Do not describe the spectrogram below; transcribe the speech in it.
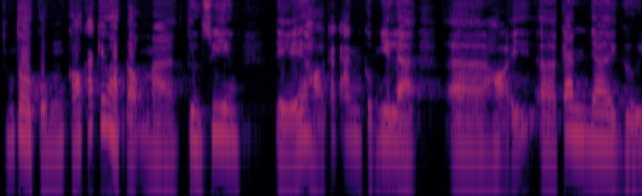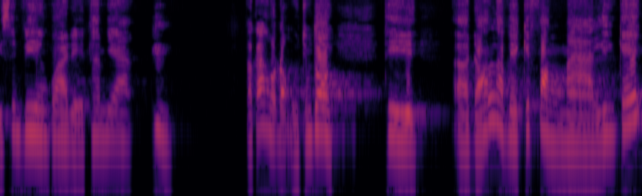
Chúng tôi cũng có các cái hoạt động mà thường xuyên để hỏi các anh cũng như là uh, hỏi uh, các anh uh, gửi sinh viên qua để tham gia vào các hoạt động của chúng tôi. Thì uh, đó là về cái phần mà liên kết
